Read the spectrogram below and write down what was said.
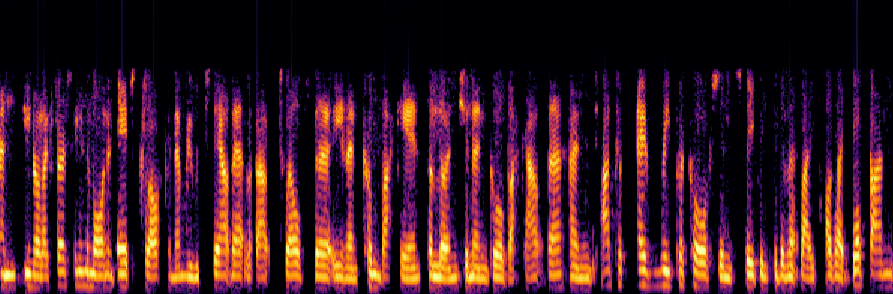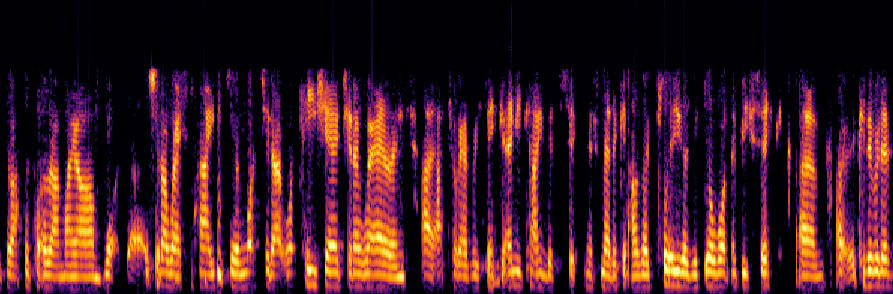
and you know, like first thing in the morning, eight o'clock, and then we would stay out there till about twelve thirty, and then come back in for lunch, and then go back out there. And I took every precaution, speaking to them. At like, I was like, what bands do I have to put around my arm? What uh, should I wear tights? and what should I? What t-shirt should I wear? And I, I took everything, any kind of sickness medicine. I was like, please, I just don't want to be sick, um, because it would have,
